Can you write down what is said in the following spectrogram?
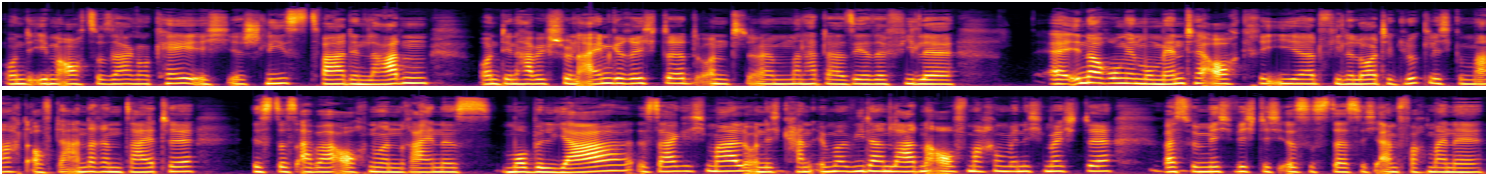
und eben auch zu sagen, okay, ich schließe zwar den Laden und den habe ich schön eingerichtet und ähm, man hat da sehr, sehr viele Erinnerungen, Momente auch kreiert, viele Leute glücklich gemacht. Auf der anderen Seite ist das aber auch nur ein reines Mobiliar, sage ich mal. Und ich kann immer wieder einen Laden aufmachen, wenn ich möchte. Was für mich wichtig ist, ist, dass ich einfach meine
